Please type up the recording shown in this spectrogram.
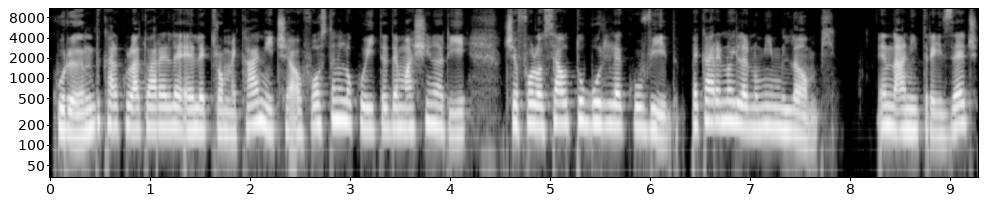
Curând, calculatoarele electromecanice au fost înlocuite de mașinării ce foloseau tuburile cu vid, pe care noi le numim lămpi. În anii 30,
